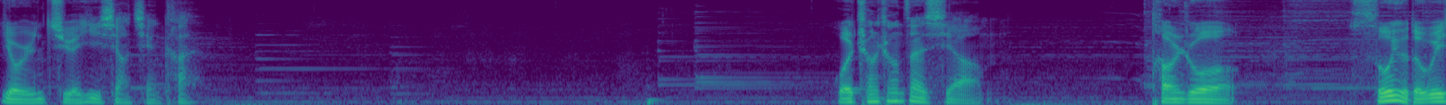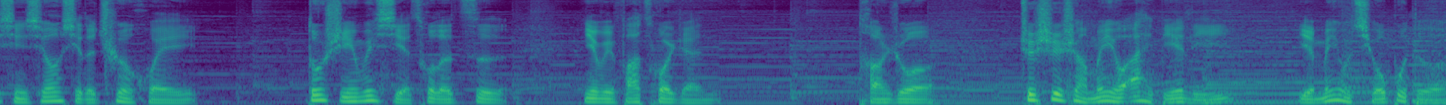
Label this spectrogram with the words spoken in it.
有人决意向前看。我常常在想，倘若所有的微信消息的撤回，都是因为写错了字，因为发错人；倘若这世上没有爱别离，也没有求不得；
